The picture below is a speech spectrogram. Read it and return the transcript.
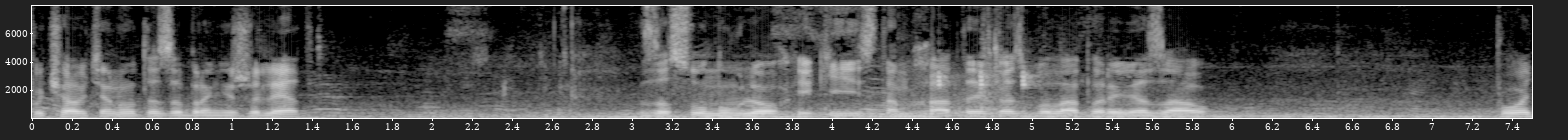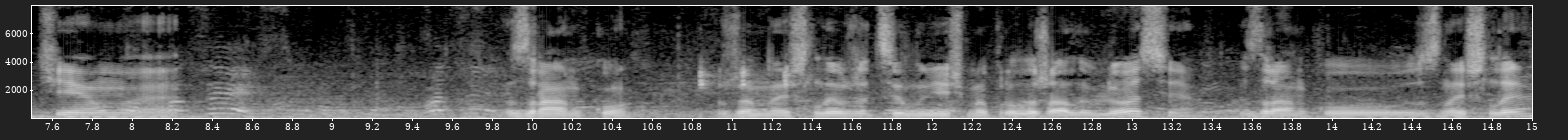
почав тягнути за бронежилет, засунув льох якийсь, там хата якась була, перев'язав. Потім е, зранку вже знайшли, вже цілу ніч ми пролежали в льосі. Зранку знайшли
